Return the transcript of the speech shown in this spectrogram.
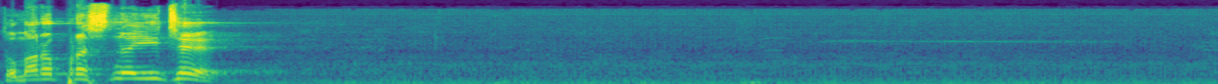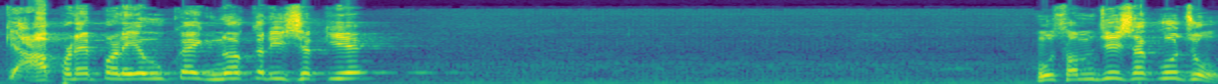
તો મારો પ્રશ્ન એ છે, કે આપણે પણ એવું કંઈક ન કરી શકીએ? હું સમજી શકું છું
